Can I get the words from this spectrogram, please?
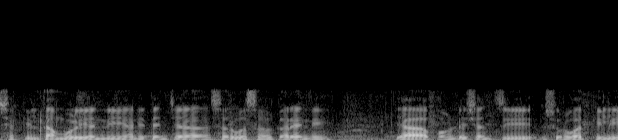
शकील तांबोळी यांनी आणि त्यांच्या सर्व सहकाऱ्यांनी या फाउंडेशनची सुरुवात केली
